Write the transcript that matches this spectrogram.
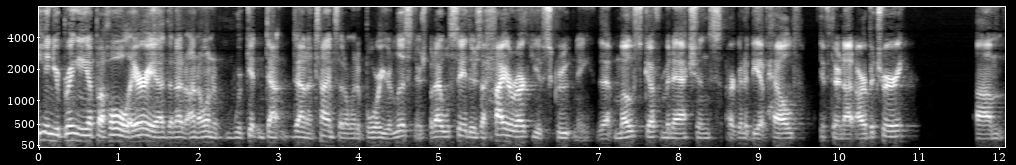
Ian, you're bringing up a whole area that I don't, I don't want to, we're getting down, down on time, so I don't want to bore your listeners, but I will say there's a hierarchy of scrutiny that most government actions are going to be upheld if they're not arbitrary. Um,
